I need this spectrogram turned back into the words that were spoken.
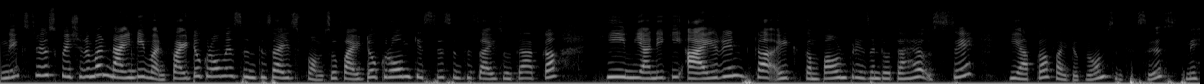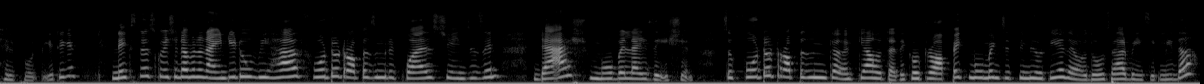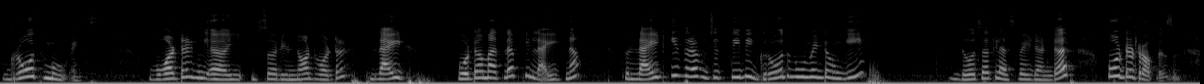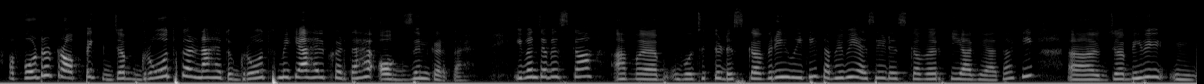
Next is question number 91 phytochrome is synthesize from so phytochrome किससे सिंथेसाइज होता है आपका? हीम यानी कि आयरन का एक कंपाउंड प्रेजेंट होता है, उससे ही आपका फाइटोक्रोम सिंथेसिस में हेल्प होती है, ठीक है? Next is question number 92 we have phototropism requires changes in dash mobilization so phototropism का, क्या होता है? देखो ट्रॉपिक मूवमेंट जितनी भी होती है those are basically the growth movements water sorry not water light photo मतलब कि लाइट ना? तो लाइट की तरफ़ जितनी भी ग्रोथ मूवमेंट होंगी those are classified under phototropism अब फोटोट्रॉपिक जब ग्रोथ करना है तो ग्रोथ में क्या हेल्प करता है? ऑक्सीजन करता है. इवन जब इसका, आप बोल सकते हो डिस्कवरी हुई थी, तभी भी ऐसे ही डिस्कवर किया गया था कि जब भी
